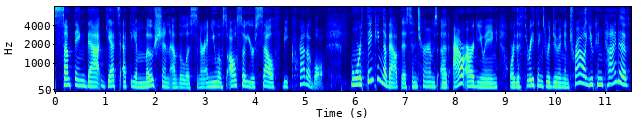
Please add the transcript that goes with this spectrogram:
something that gets at the emotion of the listener, and you must also yourself be credible. When we're thinking about this in terms of our arguing or the three things we're doing in trial, you can kind of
